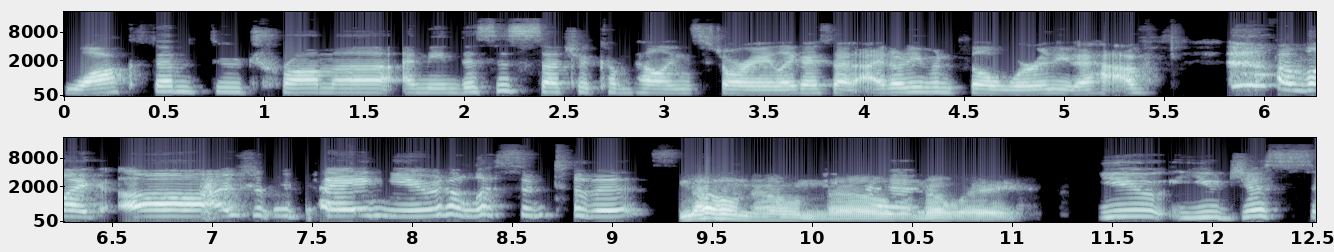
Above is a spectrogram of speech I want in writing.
walk them through trauma? I mean, this is such a compelling story. Like I said, I don't even feel worthy to have. I'm like, oh, I should be paying you to listen to this. No, no, no, no way. You you just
